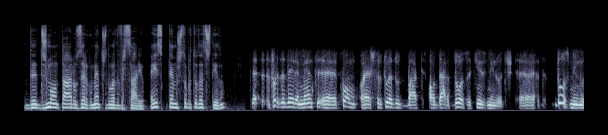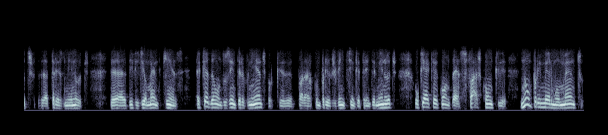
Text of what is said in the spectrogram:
de desmontar os argumentos do adversário. É isso que temos, sobretudo, assistido? Verdadeiramente, eh, como a estrutura do debate, ao dar 12 a 15 minutos, 12 eh, minutos a 13 minutos, eh, dificilmente 15, a cada um dos intervenientes, porque para cumprir os 25 a 30 minutos, o que é que acontece? Faz com que, num primeiro momento,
